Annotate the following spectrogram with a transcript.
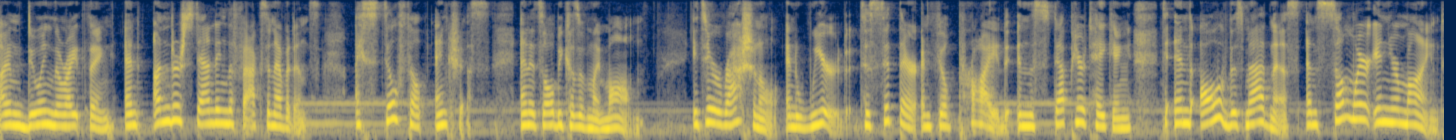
I'm doing the right thing and understanding the facts and evidence, I still felt anxious. And it's all because of my mom. It's irrational and weird to sit there and feel pride in the step you're taking to end all of this madness. And somewhere in your mind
